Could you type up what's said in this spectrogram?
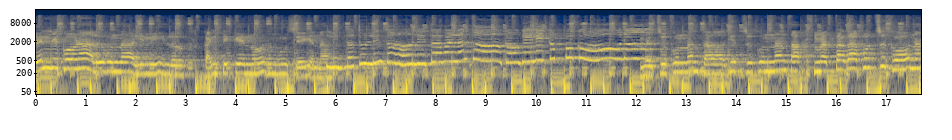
ఎన్ని కోణాలు ఉన్నాయి నీలో? కంటికే నోరు మూసేయన్నా ఇంత తుళ్ళింత లేత వాళ్ళంతా కౌగిలి కప్పుకోనా? మెచ్చుకున్నంత ఇచ్చుకున్నంత మెత్తగా పుచ్చుకోనా?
